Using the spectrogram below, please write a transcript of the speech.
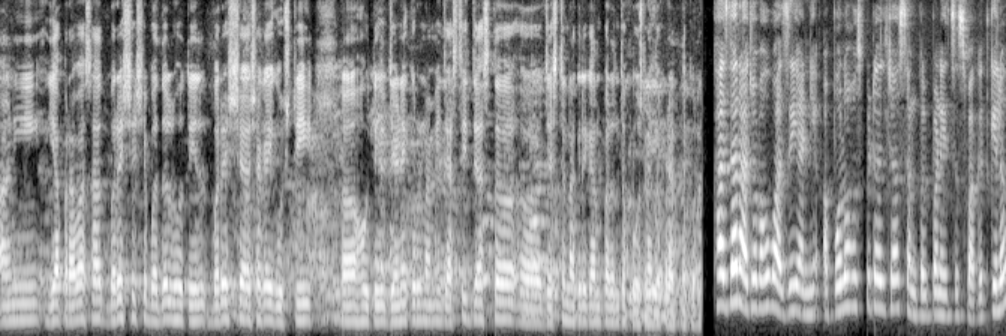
आणि या प्रवासात बरेचसे असे बदल होतील बरेचशा अशा काही गोष्टी होतील जेणेकरून आम्ही जास्तीत जास्त ज्येष्ठ नागरिकांपर्यंत पोहोचण्याचा प्रयत्न करू. खासदार राजाभाऊ वाजे यांनी अपोलो हॉस्पिटलच्या संकल्पनेचं स्वागत केलं.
